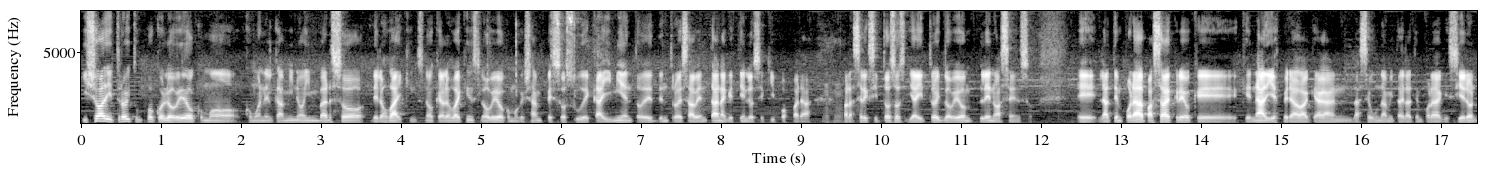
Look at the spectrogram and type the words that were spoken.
Y yo a Detroit un poco lo veo como, como en el camino inverso de los Vikings, ¿no? Que a los Vikings lo veo como que ya empezó su decaimiento de- dentro de esa ventana que tienen los equipos para, Ujú. para ser exitosos y a Detroit lo veo en pleno ascenso. Eh, la temporada pasada creo que, nadie esperaba que hagan la segunda mitad de la temporada que hicieron.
